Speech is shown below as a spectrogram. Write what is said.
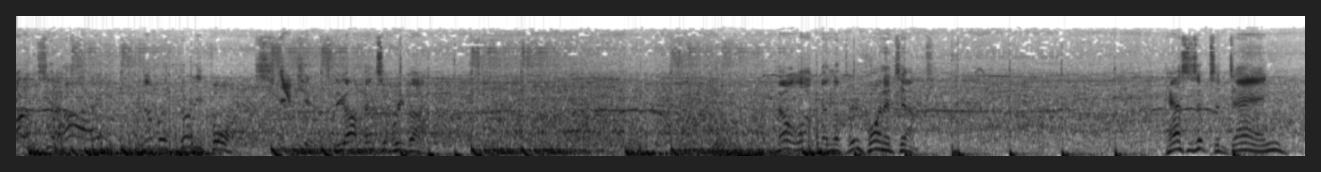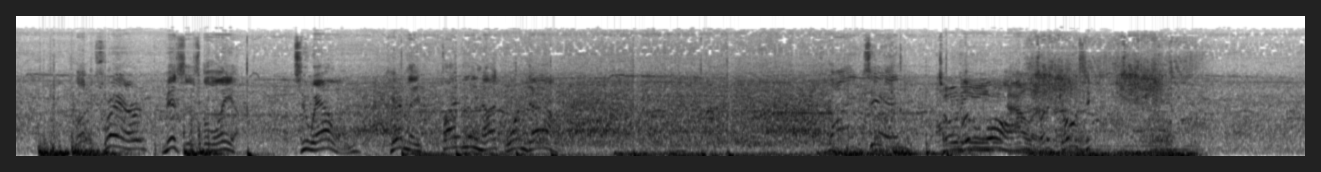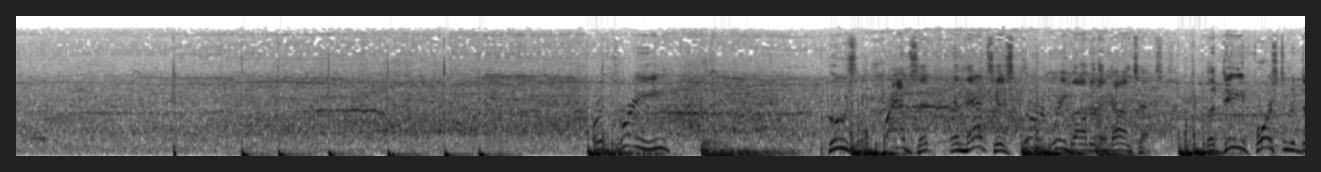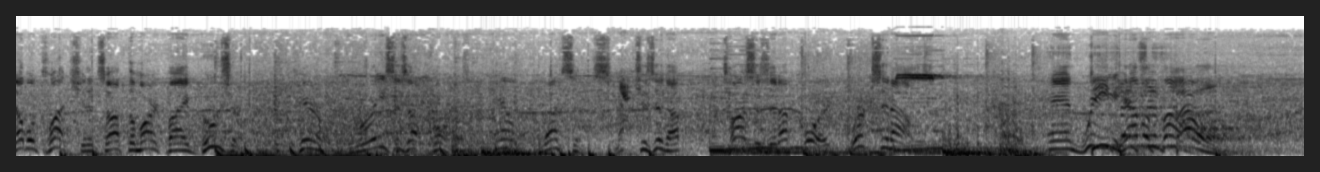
Arms it high. Number 34 snatches the offensive rebound. No luck on the three-point attempt. Passes it to Deng. Prayer misses the layup. To Allen. Can they finally knock one down? Winds in. a Tony little long, Allen. but it goes in. For three. Boozer grabs it, and that's his third rebound of the contest. The D forced him to double clutch, and it's off the mark by Boozer. Carroll races up court. Allen Watson snatches it up, tosses it up court, works it out. And we have a foul. foul.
